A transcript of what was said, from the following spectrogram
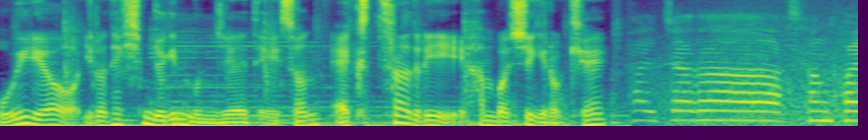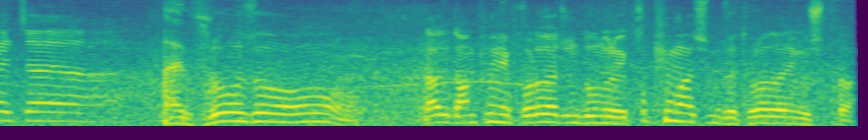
오히려 이런 핵심적인 문제에 대해선 엑스트라들이 한 번씩 이렇게 팔자다 상팔자야 아이 부러워서 나도 남편이 벌어다 준 돈으로 커피 마시면서 돌아다니고 싶다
